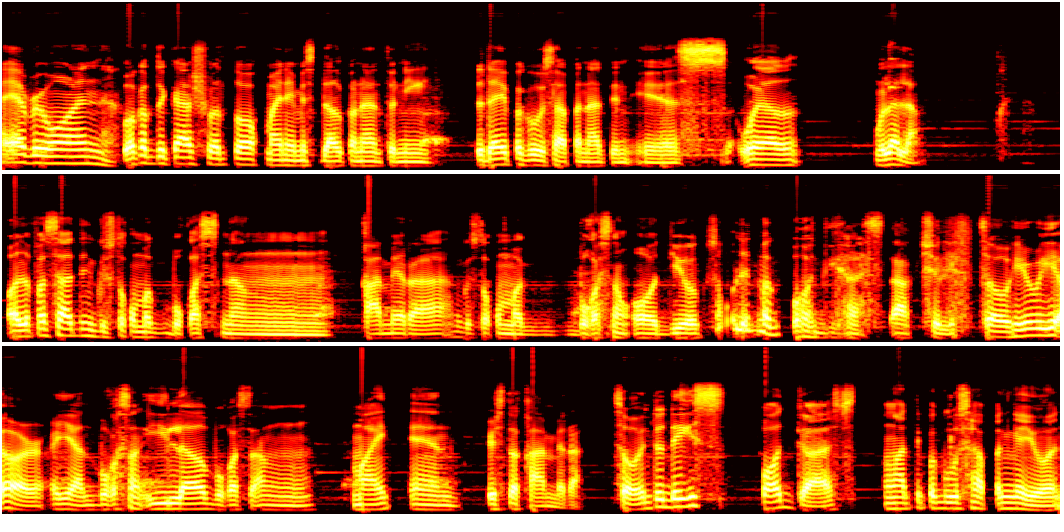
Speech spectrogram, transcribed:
Hi everyone! Welcome to Casual Talk. My name is Dalcon Anthony. Today, pag-uusapan natin is, well, wala lang. All of a sudden, gusto ko magbukas ng camera, gusto ko magbukas ng audio, gusto ko ulit mag-podcast actually. So, here we are. Ayan, bukas ang ilaw, bukas ang mic, and here's the camera. So, in today's podcast, ang ating pag-uusapan ngayon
